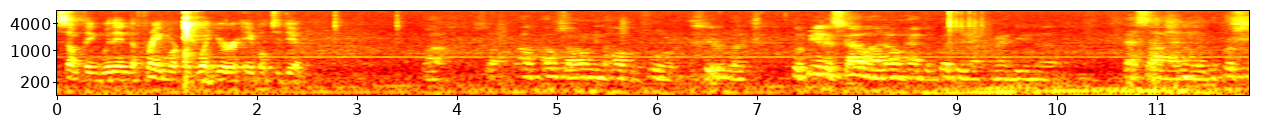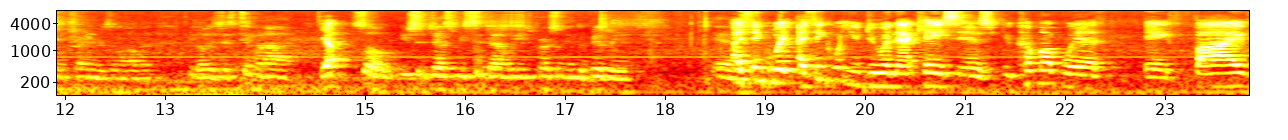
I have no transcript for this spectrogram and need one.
something within the framework of what you're able to do. Wow, I'm, I'm sorry, I don't mean to hog the floor, but, but being at Skyline, I don't have the budget like Randy and, uh, that side, I know the personal trainers and all that, you know, it's just Tim and I. yep So you suggest we sit down with each person individually? and- I think what, I think what you do in that case is you come up with a five,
